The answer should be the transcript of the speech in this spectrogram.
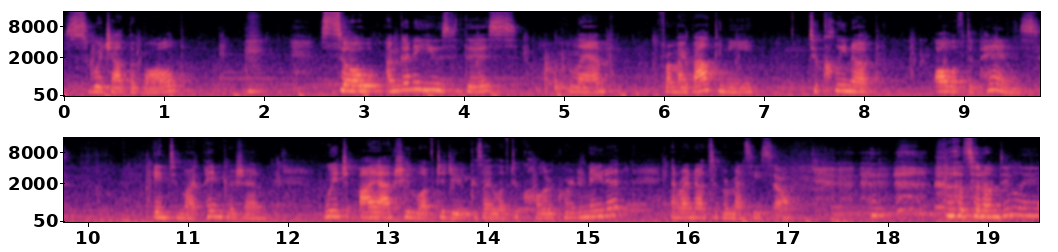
switch out the bulb. so I'm gonna use this lamp from my balcony to clean up all of the pins into my pin cushion, which I actually love to do because I love to color coordinate it. And right now it's super messy, so that's what I'm doing.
